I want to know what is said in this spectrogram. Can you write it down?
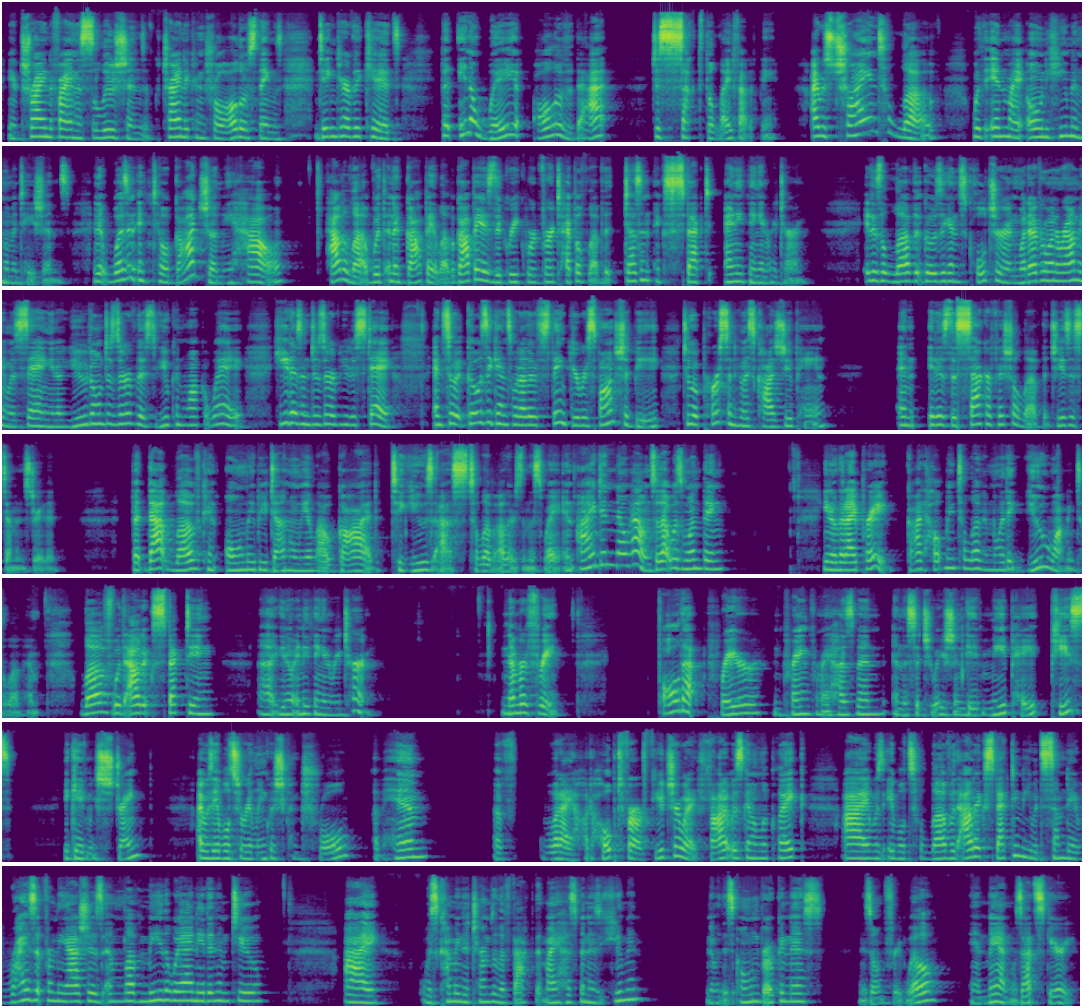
you know trying to find the solutions, of trying to control all those things, and taking care of the kids. But in a way, all of that just sucked the life out of me. I was trying to love within my own human limitations. And it wasn't until God showed me how how to love with an agape love. Agape is the Greek word for a type of love that doesn't expect anything in return. It is a love that goes against culture and what everyone around me was saying, you know, you don't deserve this. You can walk away. He doesn't deserve you to stay. And so it goes against what others think your response should be to a person who has caused you pain. And it is the sacrificial love that Jesus demonstrated. But that love can only be done when we allow God to use us to love others in this way. And I didn't know how. And so that was one thing, you know, that I prayed God, help me to love him the way that you want me to love him. Love without expecting, uh, you know, anything in return. Number three, all that prayer and praying for my husband and the situation gave me pay, peace. It gave me strength. I was able to relinquish control of him, of what I had hoped for our future, what I thought it was going to look like. I was able to love without expecting he would someday rise up from the ashes and love me the way I needed him to. I was coming to terms with the fact that my husband is a human, you know, with his own brokenness and his own free will. And man, was that scary.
